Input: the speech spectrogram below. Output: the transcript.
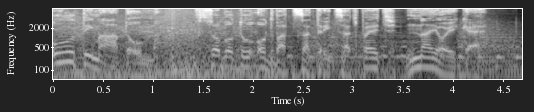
Ultimátum. V sobotu o 20.35 na Jojke.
